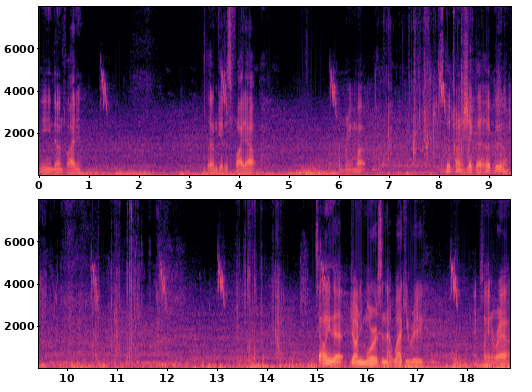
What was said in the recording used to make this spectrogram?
He ain't done fighting. Let him get his fight out. Him up. Still trying to shake that hook. Him. telling you that Johnny Morris and that wacky rig ain't playing around.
